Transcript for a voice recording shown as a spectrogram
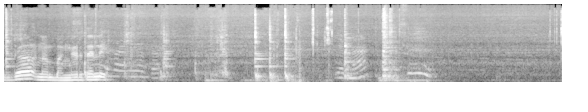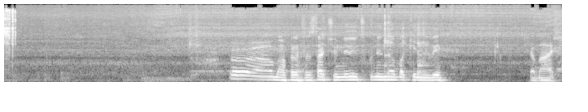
వద్దే నా బంగారు తల్లి. మా ప్రశస్త చున్నీ తెచ్చుకునింది అబ్బా కిందది. శబాష్.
